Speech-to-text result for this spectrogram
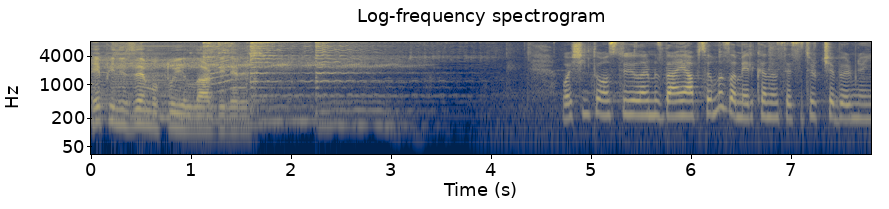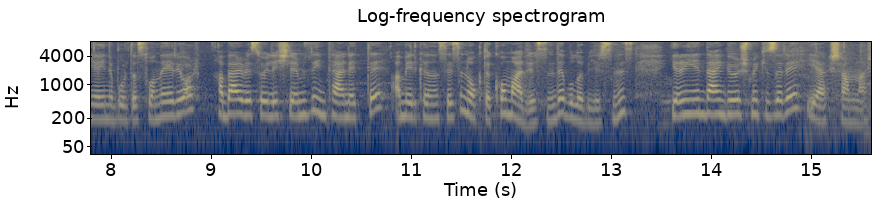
hepinize mutlu yıllar dileriz. Washington stüdyolarımızdan yaptığımız Amerika'nın Sesi Türkçe bölümünün yayını burada sona eriyor. Haber ve söyleşilerimizi internette amerikansesi.com adresinde bulabilirsiniz. Yarın yeniden görüşmek üzere, iyi akşamlar.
